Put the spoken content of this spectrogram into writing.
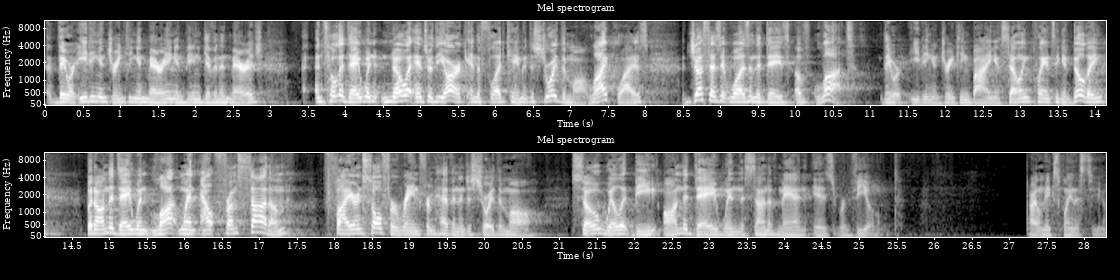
They were eating and drinking and marrying and being given in marriage until the day when Noah entered the ark and the flood came and destroyed them all. Likewise, just as it was in the days of Lot, they were eating and drinking, buying and selling, planting and building. But on the day when Lot went out from Sodom, fire and sulfur rained from heaven and destroyed them all so will it be on the day when the Son of Man is revealed. All right, let me explain this to you.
